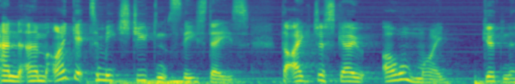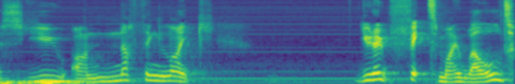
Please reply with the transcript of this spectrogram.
And um, I get to meet students these days that I just go, oh my goodness, you are nothing like, you don't fit my world.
